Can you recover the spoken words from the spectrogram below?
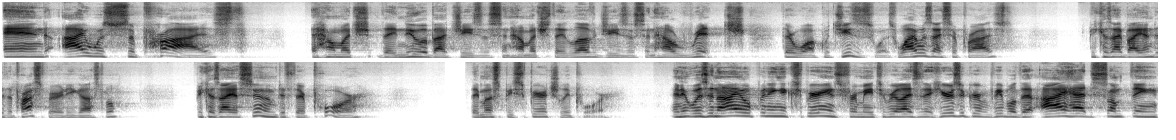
And I was surprised at how much they knew about Jesus and how much they loved Jesus and how rich their walk with Jesus was. Why was I surprised? Because I buy into the prosperity gospel. Because I assumed if they're poor, they must be spiritually poor. And it was an eye opening experience for me to realize that here's a group of people that I had something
